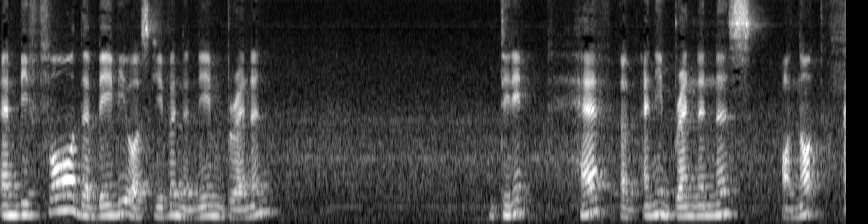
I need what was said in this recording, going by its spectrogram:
And before the baby was given the name Brennan, did it have uh, any Brandonness or not?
